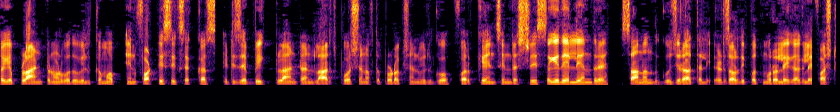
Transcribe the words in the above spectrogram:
ಸೊಗೆ ಪ್ಲಾಂಟ್ ನೋಡಬಹುದು will come up in forty six acres it is a big plant and large portion of the production will go for Kaynes industries ಇದು ಎಲ್ಲಿ ಅಂದ್ರೆ ಸಾನಂದ್ ಗುಜರಾತ್ ಅಲ್ಲಿ. ಎರಡ್ ಸಾವಿರದ ಇಪ್ಪತ್ತ್ ಮೂರಲ್ಲಿ ಈಗಾಗಲೇ ಫಸ್ಟ್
